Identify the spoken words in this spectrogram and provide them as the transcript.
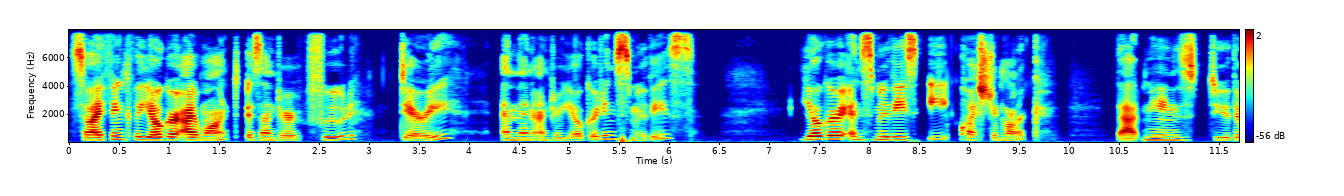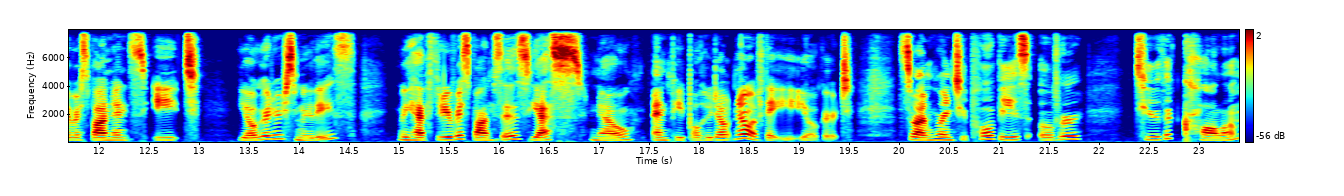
So I think the yogurt I want is under food, dairy, and then under yogurt and smoothies. Yogurt and smoothies eat question mark. That means do the respondents eat yogurt or smoothies? We have three responses, yes, no, and people who don't know if they eat yogurt. So I'm going to pull these over to the column.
